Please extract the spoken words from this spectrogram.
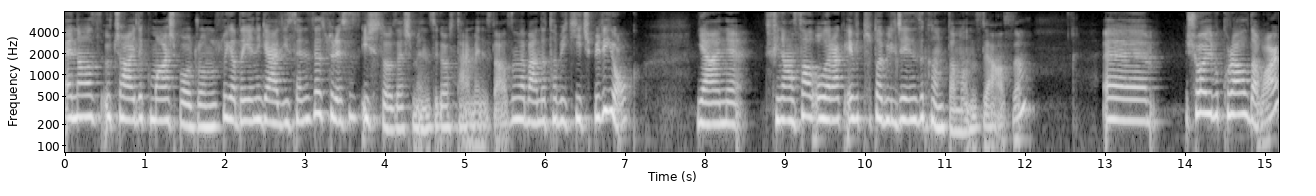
En az 3 aylık maaş borcunuzu ya da yeni geldiyseniz de süresiz iş sözleşmenizi göstermeniz lazım. Ve bende tabii ki hiçbiri yok. Yani finansal olarak evi tutabileceğinizi kanıtlamanız lazım. Ee, şöyle bir kural da var.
